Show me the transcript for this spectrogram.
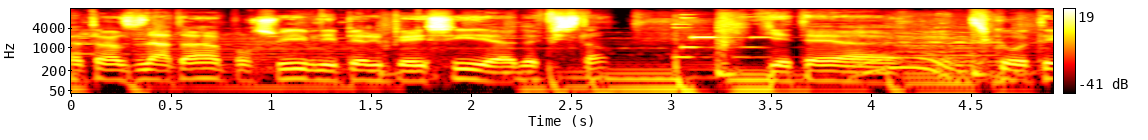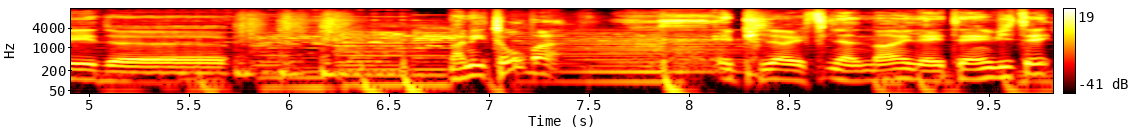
notre ordinateur pour suivre les péripéties de Fiston, qui était du côté de Manitoba. Et puis là, finalement, il a été invité.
